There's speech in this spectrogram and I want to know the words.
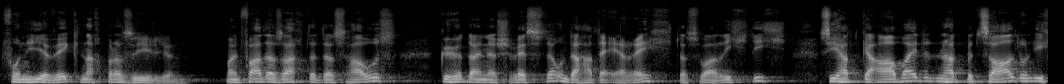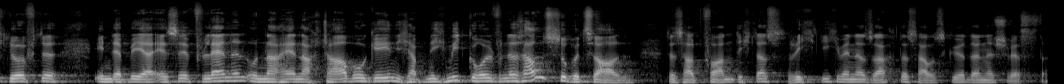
von hier weg nach Brasilien. Mein Vater sagte, das Haus gehört deiner Schwester und da hatte er recht, das war richtig. Sie hat gearbeitet und hat bezahlt und ich durfte in der BASF lernen und nachher nach Tabo gehen. Ich habe nicht mitgeholfen, das Haus zu bezahlen. Deshalb fand ich das richtig, wenn er sagt, das Haus gehört deiner Schwester.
